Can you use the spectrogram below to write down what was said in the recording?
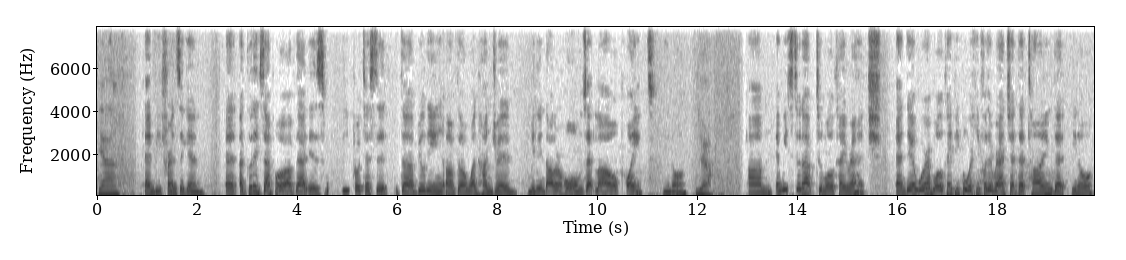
Yeah. and be friends again. And a good example of that is we protested the building of the 100 million dollar homes at La'au Point, you know, yeah um, and we stood up to Molokai Ranch. And there were Molokai people working for the ranch at that time that, you know,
